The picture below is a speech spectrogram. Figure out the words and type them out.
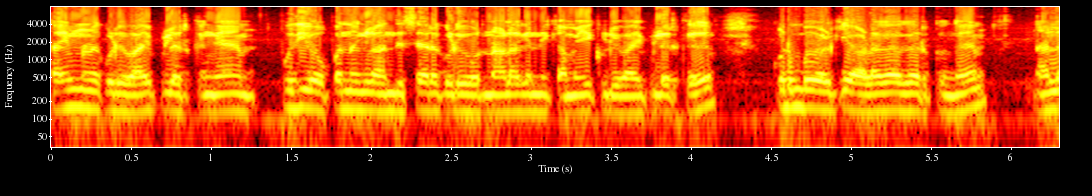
சைன் பண்ணக்கூடிய வாய்ப்பில் இருக்குங்க. புதிய ஒப்பந்தங்களை வந்து சேரக்கூடிய ஒரு நாளாக இன்றைக்கி அமையக்கூடிய வாய்ப்பில் இருக்குது குடும்ப வாழ்க்கை அழகாக இருக்குங்க. நல்ல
